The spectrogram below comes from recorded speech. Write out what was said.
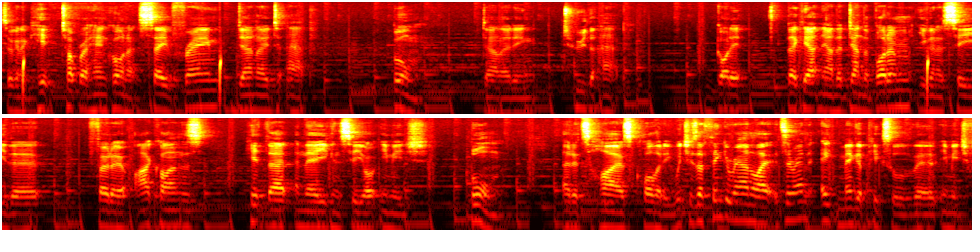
So we're gonna hit top right hand corner, save frame, download to app. Boom, downloading to the app. Got it. Back out now, that down the bottom, you're gonna see the photo icons. Hit that, and there you can see your image. Boom. At its highest quality, which is I think around like it's around eight megapixel the image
